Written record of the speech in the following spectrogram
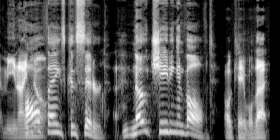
I mean, I All know. things considered, no cheating involved. okay, well that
